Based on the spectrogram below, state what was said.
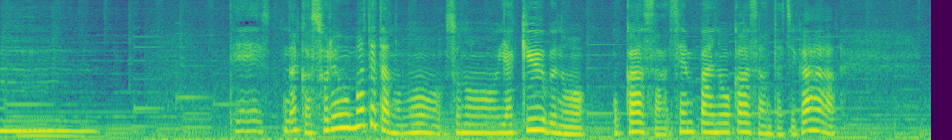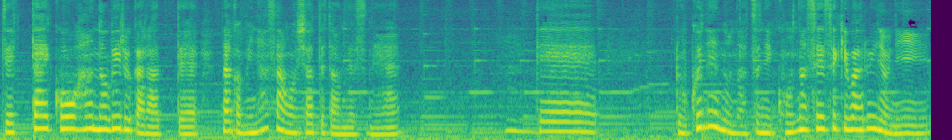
うんでなんかそれを待ってたのもその野球部のお母さん先輩のお母さんたちが絶対後半伸びるからってなんか皆さんおっしゃってたんですね。うんで6年の夏にこんな成績悪いのに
